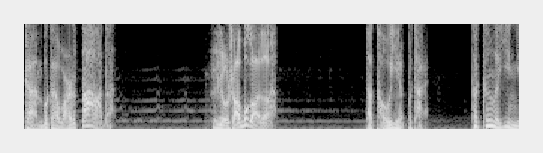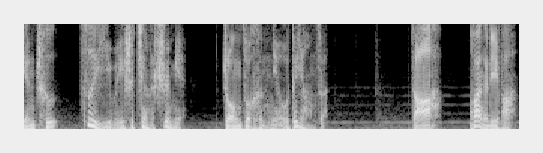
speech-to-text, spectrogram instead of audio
敢不敢玩的大的？有啥不敢的？他头也不抬，他跟了一年车，自以为是见了世面，装作很牛的样子。走，换个地方，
